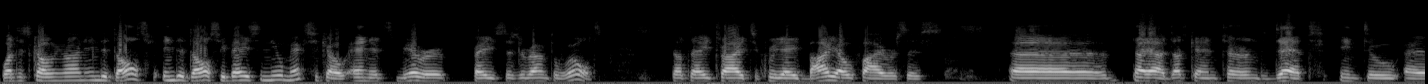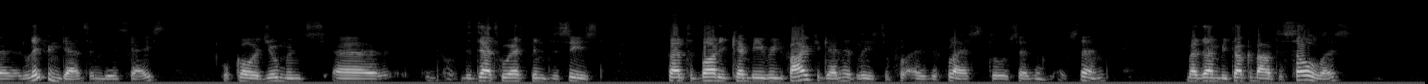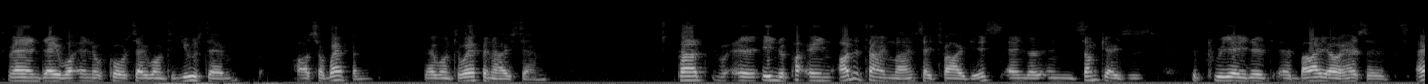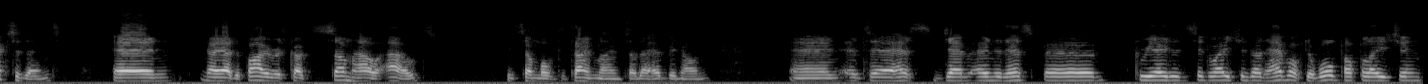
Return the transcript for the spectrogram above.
what is going on in the Dulce in the Dulce base in New Mexico and its mirror bases around the world, that they try to create bioviruses. Uh, yeah, that can turn the dead into uh, living dead in this case. Of course, humans, uh, the dead who has been deceased, but the body can be revived again, at least the, fl- the flesh to a certain extent. But then we talk about the soulless, and they want, and of course they want to use them as a weapon. They want to weaponize them. But uh, in the in other timelines, they try this, and uh, in some cases, it created a biohazard accident, and now yeah, the virus got somehow out in some of the timelines that I have been on, and it uh, has and it has uh, created a situation that half of the world population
